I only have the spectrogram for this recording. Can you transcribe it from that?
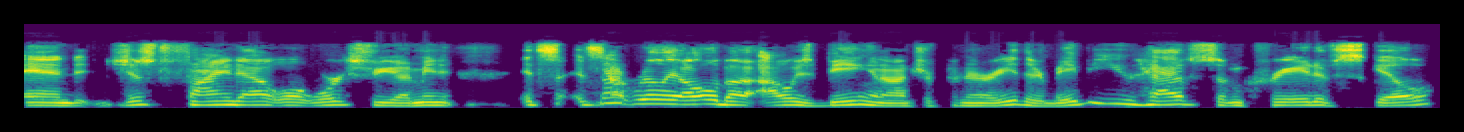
And just find out what works for you. I mean, it's it's not really all about always being an entrepreneur either. Maybe you have some creative skill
